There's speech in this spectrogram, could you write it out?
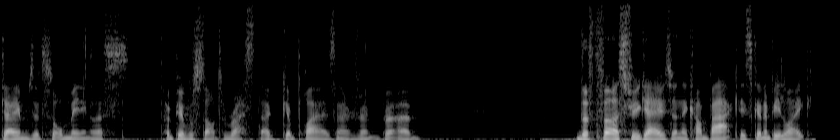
games are sort of meaningless, and people start to rest their good players and everything. But um, the first few games when they come back, it's going to be like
